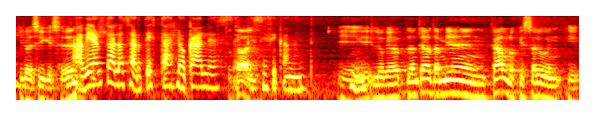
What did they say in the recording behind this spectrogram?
Quiero decir que se den... Abierto a los artistas locales Total. específicamente. Eh, Lo que planteaba también Carlos, que es algo que-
